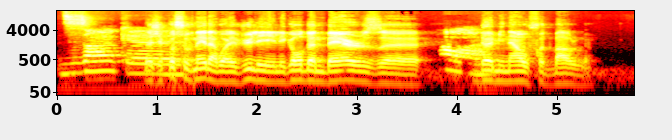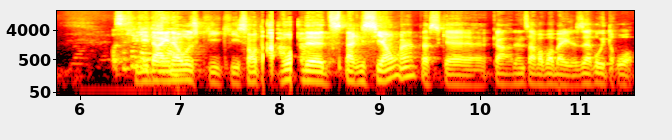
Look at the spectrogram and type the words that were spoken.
disons que. J'ai pas souvenir d'avoir vu les, Golden Bears euh, dominants au football. les dinos qui, qui, sont en voie de disparition, hein, parce que Colin, ça va pas bien, 0 et 3.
